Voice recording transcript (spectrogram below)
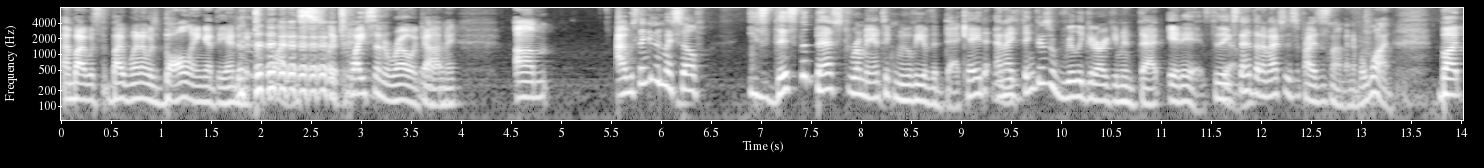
and by was by when I was bawling at the end of it twice, like twice in a row, it got me. Um, I was thinking to myself, is this the best romantic movie of the decade? And I think there's a really good argument that it is, to the extent that I'm actually surprised it's not my number one. But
